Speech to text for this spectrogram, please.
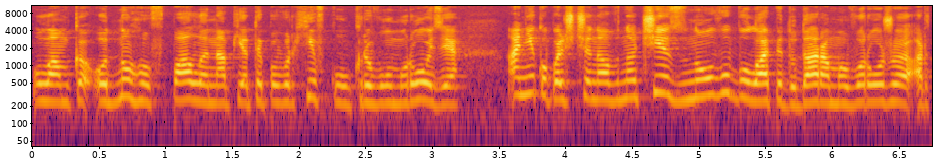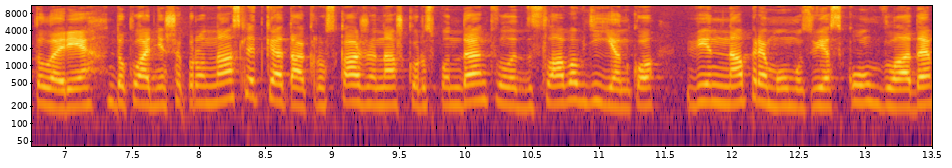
Уламки одного впали на п'ятиповерхівку у Кривому Розі. А Нікопольщина вночі знову була під ударами ворожої артилерії. Докладніше про наслідки атак розкаже наш кореспондент Владислав Авдієнко. Він на прямому зв'язку. Влади.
